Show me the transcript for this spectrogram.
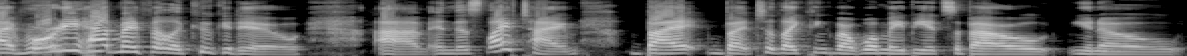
I've already had my fill of kookadoo um, in this lifetime. But but to like think about well, maybe it's about you know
